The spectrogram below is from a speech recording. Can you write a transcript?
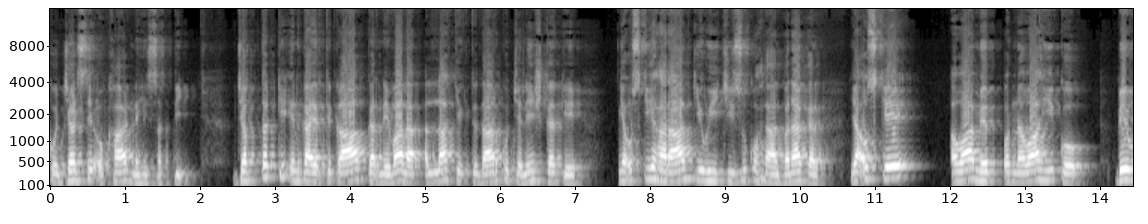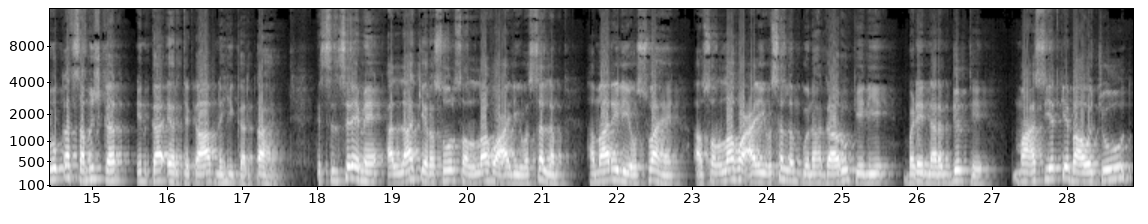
کو جڑ سے اکھاڑ نہیں سکتی۔ جب تک کہ ان کا ارتکاب کرنے والا اللہ کے اقتدار کو چیلنج کر کے یا اس کی حرام کی ہوئی چیزوں کو حلال بنا کر یا اس کے عوامر اور نواحی کو بے وقت سمجھ کر ان کا ارتکاب نہیں کرتا ہے۔ اس سلسلے میں اللہ کے رسول صلی اللہ علیہ وسلم ہمارے لیے اسوا ہیں۔ اور صلی اللہ علیہ وسلم گناہ گاروں کے لیے بڑے نرم دل تھے۔ معصیت کے باوجود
